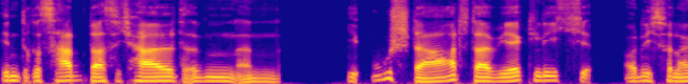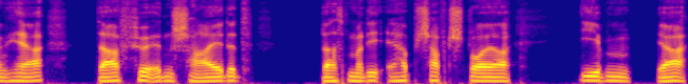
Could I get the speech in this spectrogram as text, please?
interessant, dass sich halt ein, ein EU-Staat da wirklich, auch nicht so lange her, dafür entscheidet, dass man die Erbschaftssteuer eben ja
